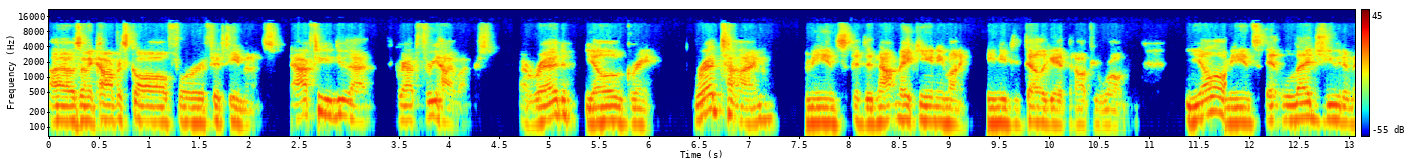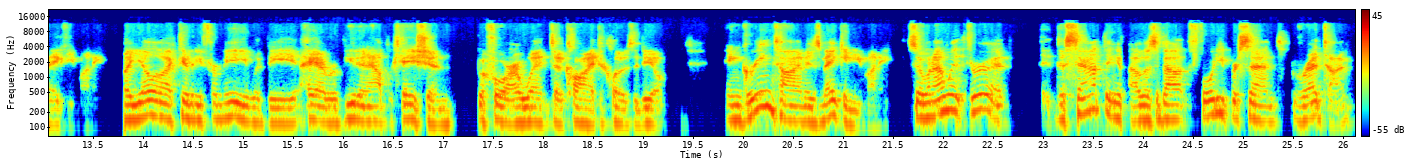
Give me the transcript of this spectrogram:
Uh, I was on a conference call for 15 minutes. After you do that, grab three highlighters a red, yellow, green. Red time means it did not make you any money. You need to delegate that off your world. Yellow means it led you to making money. A yellow activity for me would be hey, I reviewed an application before I went to a client to close the deal. And green time is making you money. So when I went through it, the sad thing, I was about 40% red time,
